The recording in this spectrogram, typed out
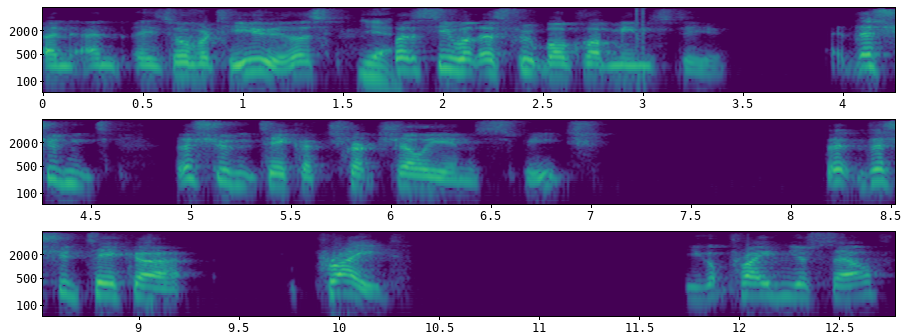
And and it's over to you. Let's yeah. let's see what this football club means to you. This shouldn't this shouldn't take a Churchillian speech. This should take a pride. You got pride in yourself.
